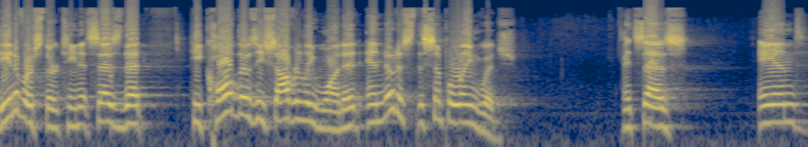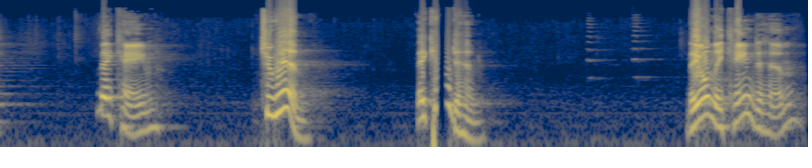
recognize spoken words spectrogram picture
The end of verse 13, it says that he called those he sovereignly wanted, and notice the simple language. It says, and they came to him. They came to him. They only came to him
